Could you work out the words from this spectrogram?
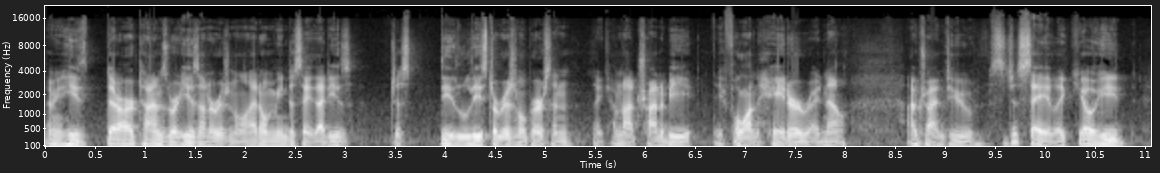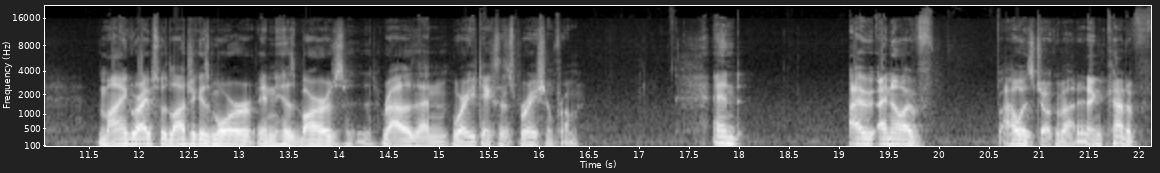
I mean, he's there are times where he is unoriginal. I don't mean to say that he's just the least original person. Like I'm not trying to be a full-on hater right now. I'm trying to just say like, yo, he. My gripes with Logic is more in his bars rather than where he takes inspiration from. And I I know I've I always joke about it and kind of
